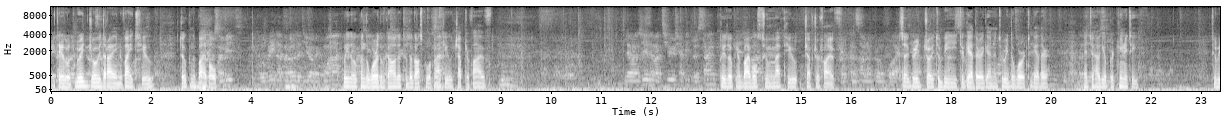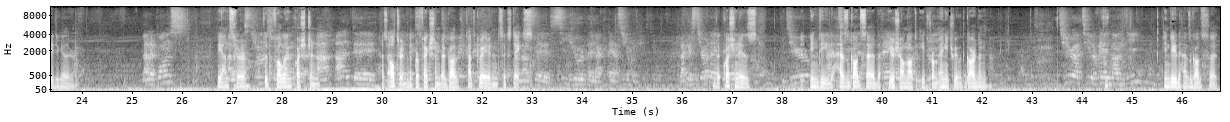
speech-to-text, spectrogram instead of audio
It is with great joy that I invite you to open the Bible. Please open the Word of God to the Gospel of Matthew, chapter 5. Please open your Bibles to Matthew, chapter 5. It's a great joy to be together again and to read the Word together and to have the opportunity to be together. The answer to the following question has altered the perfection that God had created in six days. The question is Indeed, has God said, You shall not eat from any tree of the garden? Indeed, has God said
